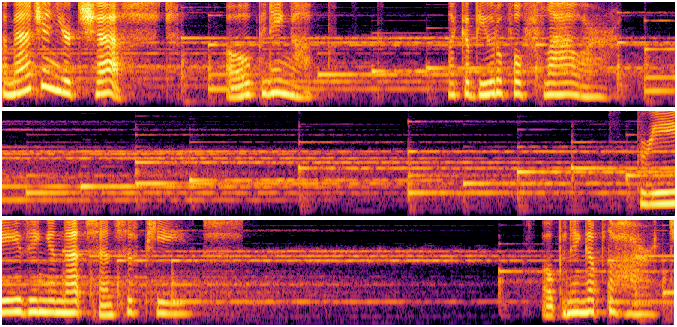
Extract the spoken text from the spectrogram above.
Imagine your chest opening up like a beautiful flower. Breathing in that sense of peace, opening up the heart.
